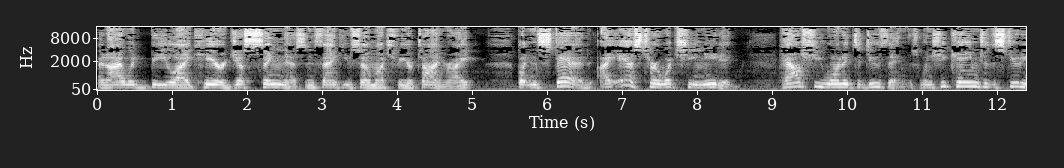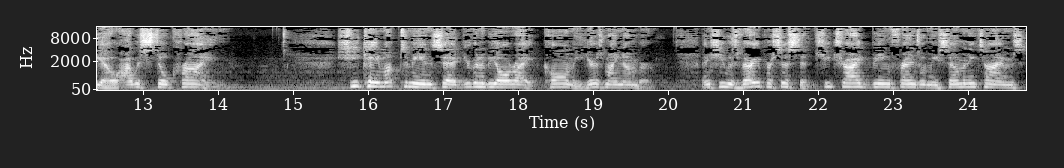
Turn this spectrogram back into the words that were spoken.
and I would be like, here, just sing this and thank you so much for your time, right? But instead, I asked her what she needed, how she wanted to do things. When she came to the studio, I was still crying. She came up to me and said, you're going to be all right. Call me. Here's my number. And she was very persistent. She tried being friends with me so many times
